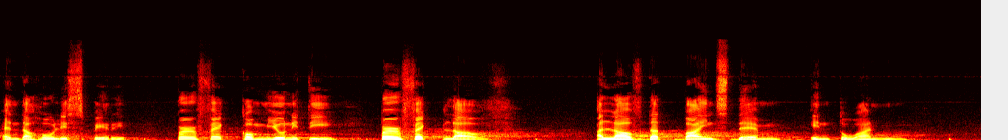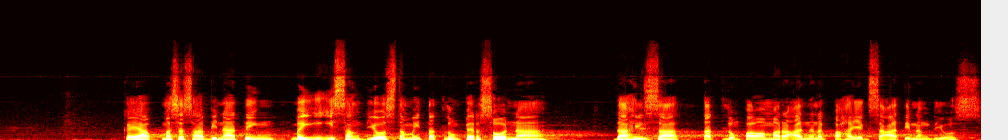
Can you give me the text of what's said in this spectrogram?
and the Holy Spirit. Perfect community, perfect love. A love that binds them into one. Kaya masasabi nating may iisang Diyos na may tatlong persona dahil sa tatlong pamamaraan na nagpahayag sa atin ng Diyos.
